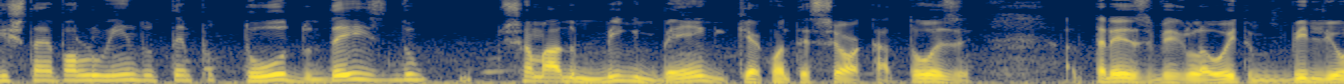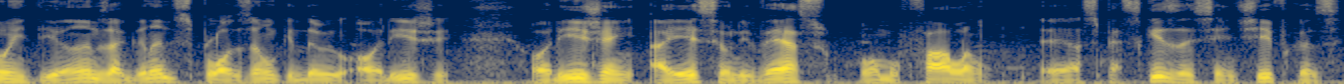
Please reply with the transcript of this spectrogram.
que está evoluindo o tempo todo, desde o chamado Big Bang, que aconteceu há 14 a 13,8 bilhões de anos, a grande explosão que deu origem, origem a esse universo, como falam é, as pesquisas científicas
